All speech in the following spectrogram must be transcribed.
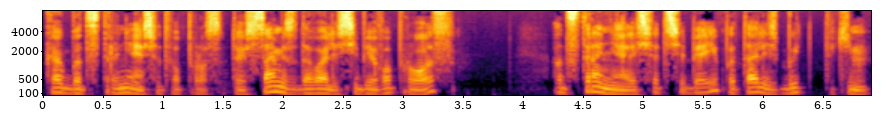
как бы отстраняясь от вопроса. То есть сами задавали себе вопрос, отстранялись от себя и пытались быть таким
